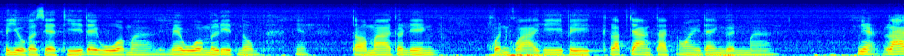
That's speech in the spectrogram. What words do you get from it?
ไปอยู่กับเศรษฐีได้วัวมาแม่วัวมารีดนมเนี่ยต่อมาตนเองขวนขวายที่ไปรับจ้างตัดอ้อยได้เงินมาเนี่ยราย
